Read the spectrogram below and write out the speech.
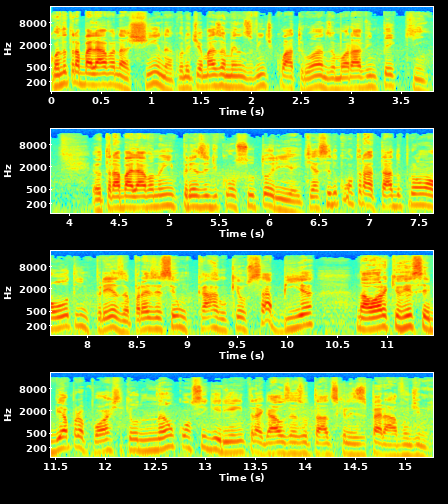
Quando eu trabalhava na China, quando eu tinha mais ou menos 24 anos, eu morava em Pequim. Eu trabalhava numa empresa de consultoria e tinha sido contratado por uma outra empresa para exercer um cargo que eu sabia na hora que eu recebi a proposta que eu não conseguiria entregar os resultados que eles esperavam de mim.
